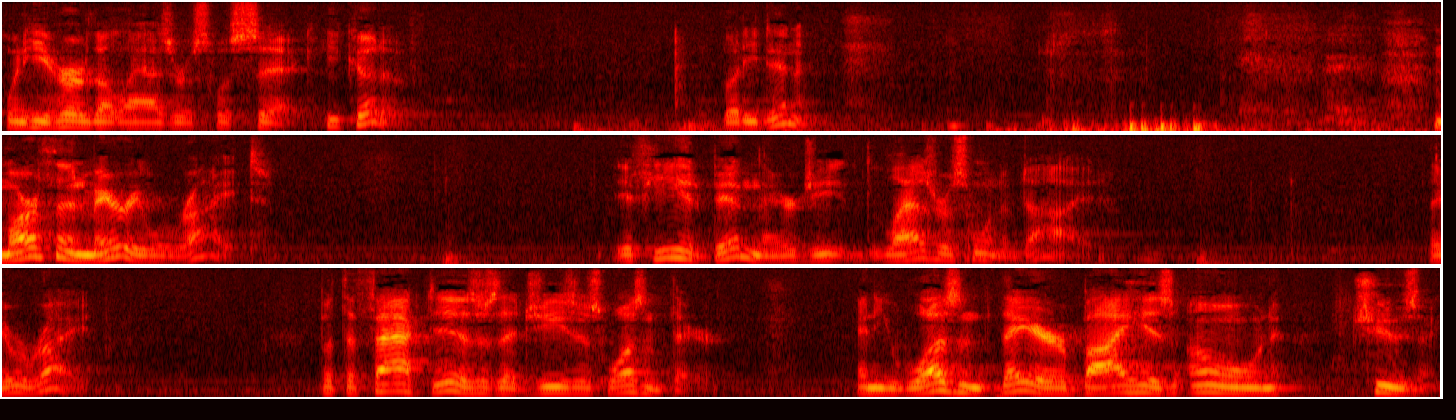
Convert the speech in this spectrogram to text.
when he heard that Lazarus was sick. He could have. But he didn't. Martha and Mary were right. If he had been there, Lazarus wouldn't have died. They were right. But the fact is, is that Jesus wasn't there. And he wasn't there by his own choosing.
